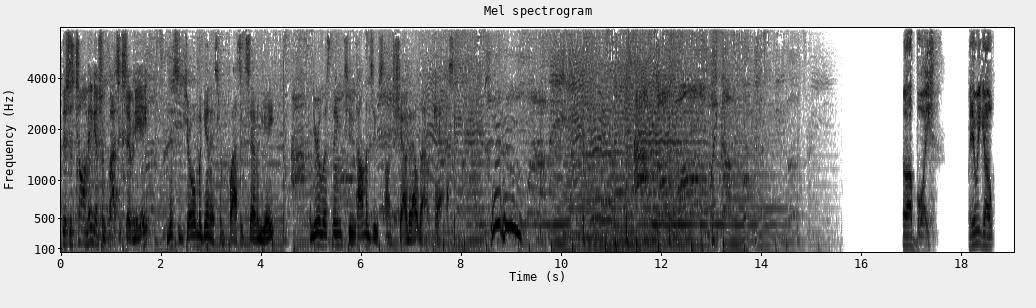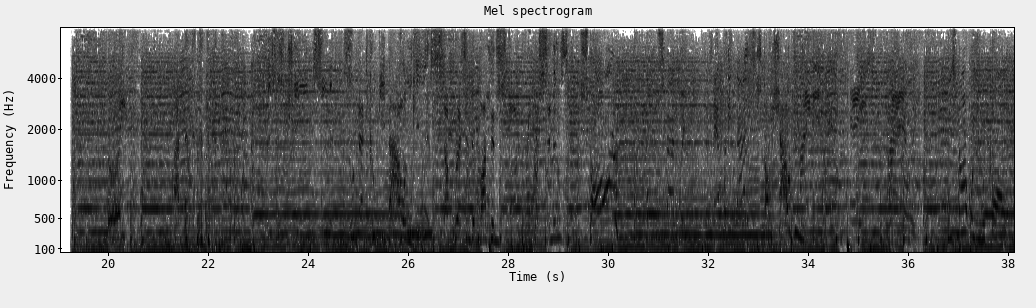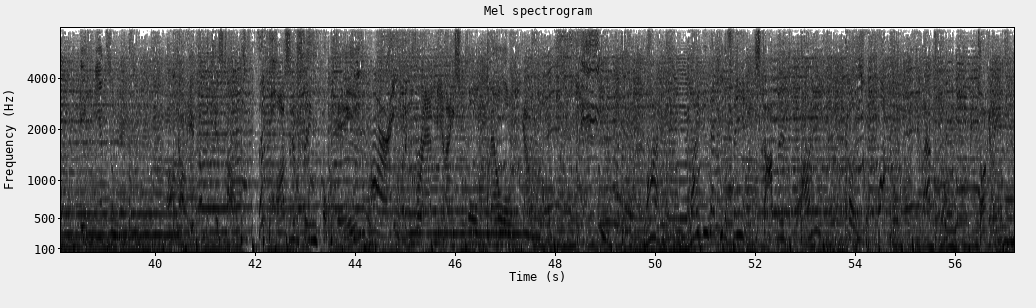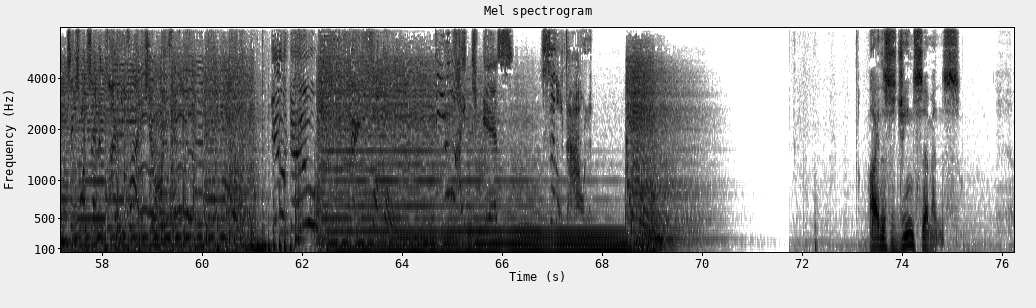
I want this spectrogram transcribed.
This is Tom Higgins from Classic 78. This is Joe McGinnis from Classic 78. And you're listening to Tom and Zeus on Shout It Out Loud cast. Woohoo! Oh boy. Here we go. This The button. Stockbroker Simmons. Star? Paul Stanley. Is that what he does? Stop shouting. My name Ace Frehley. He's not what you would call a handsome man. Oh no, here come the kiss times. Is that a positive thing? Okay. All right. I'm gonna grab me an ice cold mellow yellow. Why? Why do that to the fans? Stop it. Why? Because fuck them. That's talking about? 617-525-0850. You do? Hey, fucko. Do you like Kiss? Settle down. Hi, this is Gene Simmons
